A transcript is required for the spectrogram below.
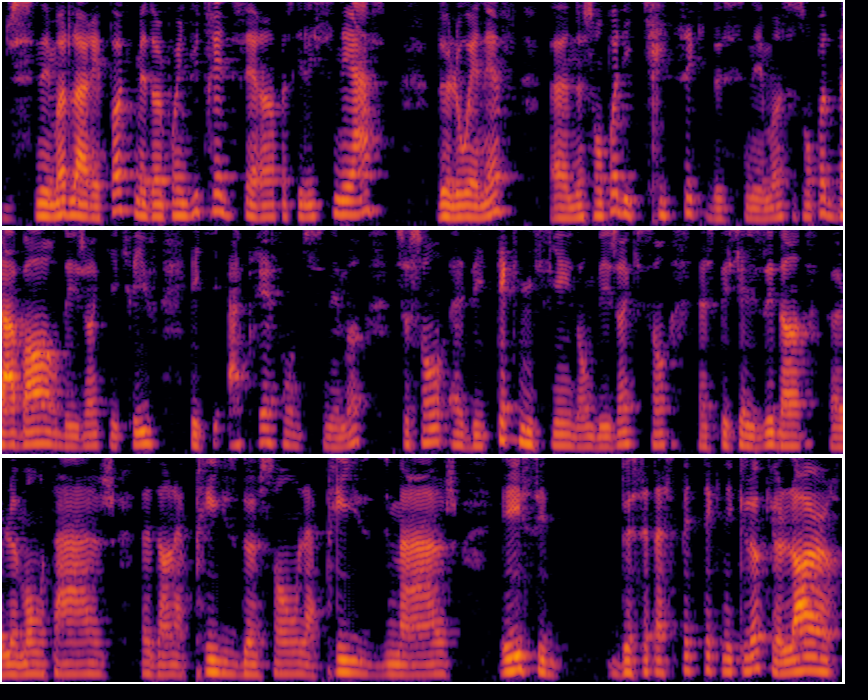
du cinéma de leur époque, mais d'un point de vue très différent, parce que les cinéastes de l'ONF euh, ne sont pas des critiques de cinéma, ce sont pas d'abord des gens qui écrivent et qui après font du cinéma, ce sont euh, des techniciens, donc des gens qui sont euh, spécialisés dans le montage, dans la prise de son, la prise d'image, et c'est de cet aspect technique-là que leur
